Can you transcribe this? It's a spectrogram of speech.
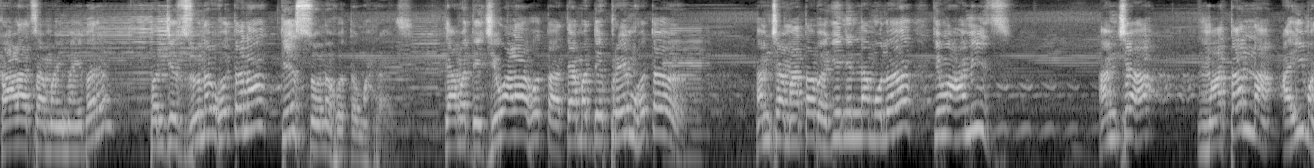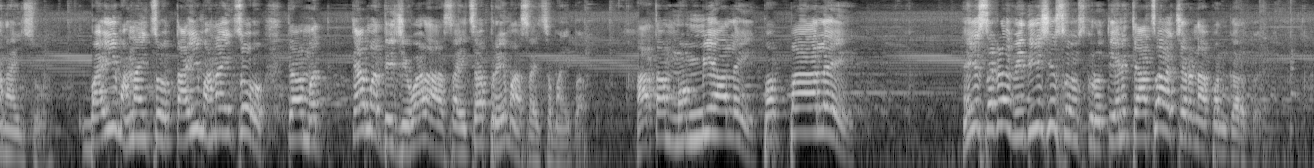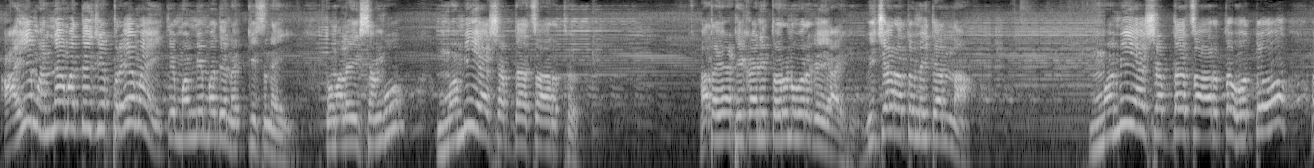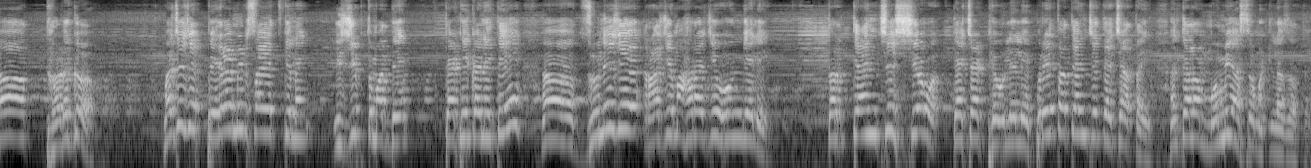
काळाचा महिमा आहे बरं. पण जे जुनं होतं ना ते सोनं होतं महाराज. त्यामध्ये जिवाळा होता त्यामध्ये प्रेम होतं. आमच्या माता भगिनींना मुलं किंवा आम्हीच. आमच्या मातांना आई म्हणायचो बाई म्हणायचो ताई म्हणायचो त्याम त्यामध्ये जिवाळा असायचा प्रेम असायचं माईबाप आता मम्मी आले पप्पा आले हे सगळं विदेशी संस्कृती आणि त्याचं आचरण आपण करतोय. आई म्हणण्यामध्ये जे प्रेम आहे ते मम्मीमध्ये नक्कीच नाही. तुम्हाला एक सांगू? मम्मी या शब्दाचा अर्थ. आता या ठिकाणी तरुण वर्गही आहे. विचारा तुम्ही त्यांना. ममी या शब्दाचा अर्थ होतो थडग म्हणजे जे पिरॅमिड्स आहेत की नाही इजिप्तमध्ये त्या ठिकाणी ते जुने जे राजे महाराजे होऊन गेले तर त्यांचे शेव त्याच्यात ठेवलेले प्रेत त्यांचे त्याच्यात आहे. आणि त्याला ममी असं म्हटलं जातं.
